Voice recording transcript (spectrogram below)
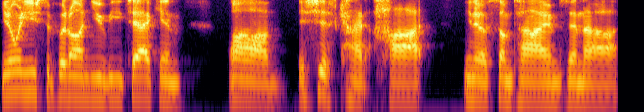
you know when you used to put on UV tech and um, it's just kind of hot, you know, sometimes. And, uh,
